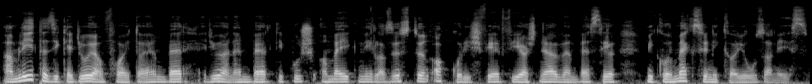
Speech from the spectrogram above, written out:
Ám létezik egy olyan fajta ember, egy olyan embertípus, amelyiknél az ösztön akkor is férfias nyelven beszél, mikor megszűnik a józanész.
